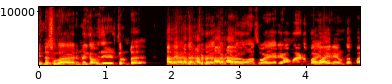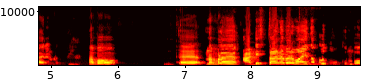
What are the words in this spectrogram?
പിന്നെ സുധാകരന് കവിത എഴുത്തുണ്ട്. അതെ കർക്കിടക മാസമായ രാമായണം. വായനയുണ്ട് വായനയുണ്ട്. അപ്പോ നമ്മൾ അടിസ്ഥാനപരമായി നമ്മൾ നോക്കുമ്പോ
